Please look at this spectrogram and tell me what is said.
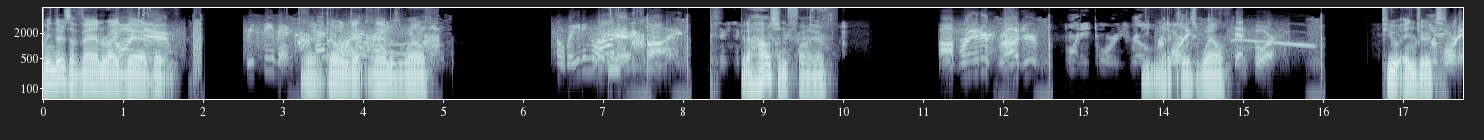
Action. I mean, there's a van right Going there, there. But we'll 10 go and get them as well. Awaiting orders. Get a house on fire. Operator, Roger. Need medical as well. 10-4. Few injured. Reporting.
